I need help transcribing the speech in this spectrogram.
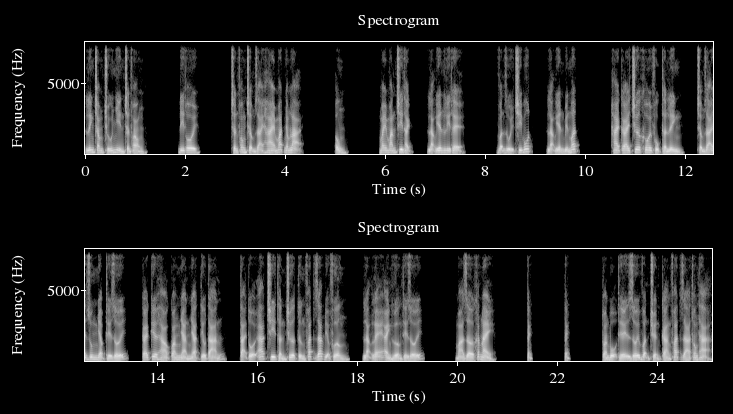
Linh chăm chú nhìn Trần Phong. Đi thôi. Trần Phong chậm rãi hai mắt nhắm lại. Ông, may mắn chi thạch, lạng yên ly thể. Vận rủi chi bút, lạng yên biến mất. Hai cái chưa khôi phục thần linh, chậm rãi dung nhập thế giới, cái kia hào quang nhàn nhạt tiêu tán, tại tội ác chi thần chưa từng phát giác địa phương, lặng lẽ ảnh hưởng thế giới. Mà giờ khắc này, tạch, tạch, toàn bộ thế giới vận chuyển càng phát ra thông thả.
